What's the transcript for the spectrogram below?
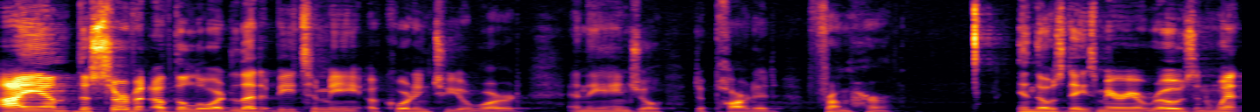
I am the servant of the Lord. Let it be to me according to your word. And the angel departed from her. In those days, Mary arose and went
